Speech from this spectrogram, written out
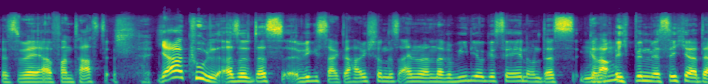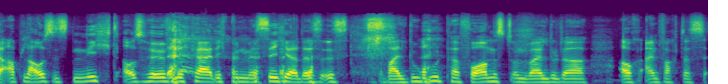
das wäre ja fantastisch. Ja, cool. Also das, wie gesagt, da habe ich schon das ein oder andere Video gesehen und das, mhm. genau, ich bin mir sicher, der Applaus ist nicht aus Höflichkeit. Ich bin mir sicher, das ist, weil du gut performst und weil du da auch einfach das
